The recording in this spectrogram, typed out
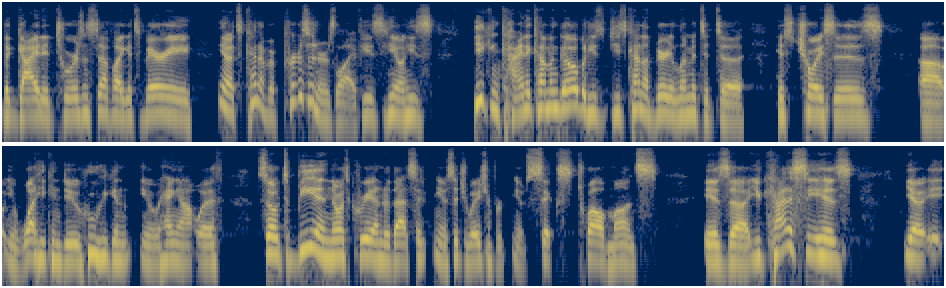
the guided tours and stuff, like it's very, you know, it's kind of a prisoner's life. He's, you know, he's he can kind of come and go, but he's he's kind of very limited to his choices, uh, you know, what he can do, who he can, you know, hang out with. So to be in North Korea under that you know situation for you know six, 12 months is uh, you kind of see his you know, it,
